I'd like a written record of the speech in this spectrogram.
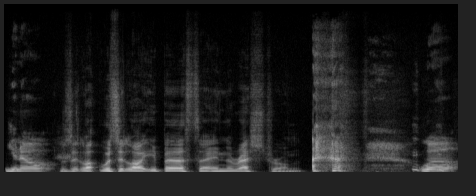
you know, Was it like was it like your birthday in the restaurant? well,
